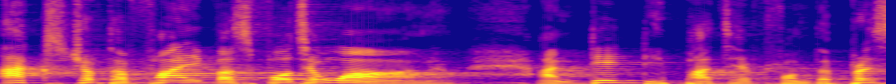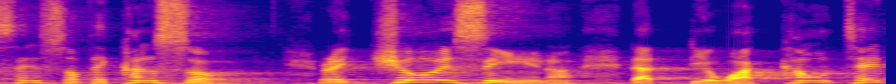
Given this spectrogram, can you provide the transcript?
Acts chapter 5 verse 41. And they departed from the presence of the council, rejoicing that they were counted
